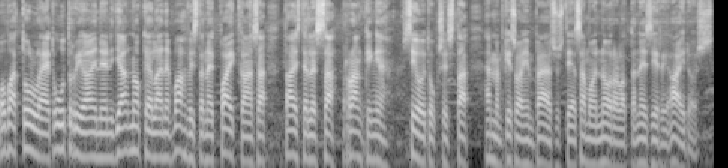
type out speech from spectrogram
ovat tulleet Utriainen ja Nokelainen vahvistaneet paikkaansa taistellessa ranking-sijoituksista MM-kisoihin pääsystä ja samoin Nooralotta Nesiri aidoissa.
